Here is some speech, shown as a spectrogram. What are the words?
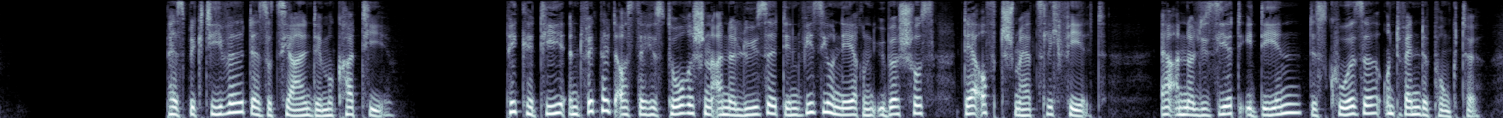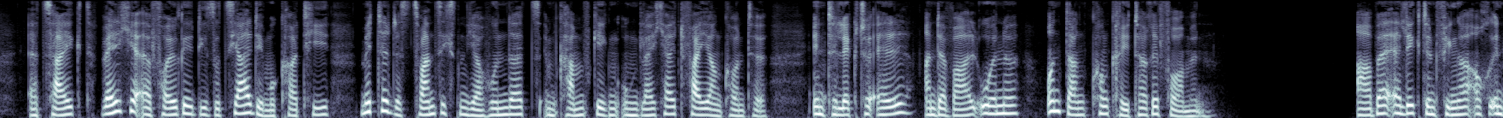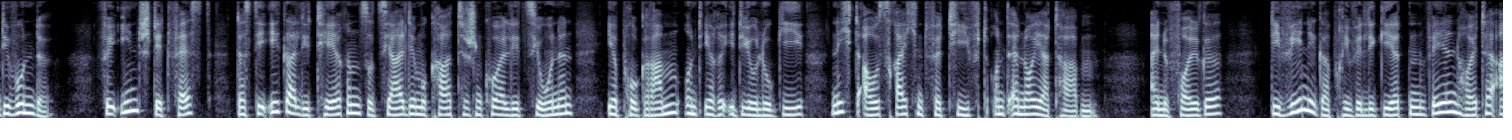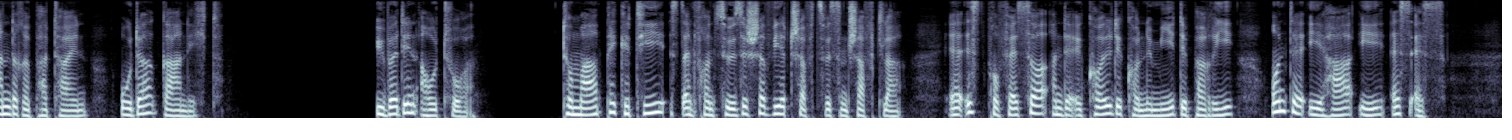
Perspektive der sozialen Demokratie Piketty entwickelt aus der historischen Analyse den visionären Überschuss, der oft schmerzlich fehlt. Er analysiert Ideen, Diskurse und Wendepunkte. Er zeigt, welche Erfolge die Sozialdemokratie Mitte des 20. Jahrhunderts im Kampf gegen Ungleichheit feiern konnte, intellektuell, an der Wahlurne und dank konkreter Reformen. Aber er legt den Finger auch in die Wunde. Für ihn steht fest, dass die egalitären sozialdemokratischen Koalitionen ihr Programm und ihre Ideologie nicht ausreichend vertieft und erneuert haben. Eine Folge, die weniger Privilegierten wählen heute andere Parteien oder gar nicht. Über den Autor Thomas Piketty ist ein französischer Wirtschaftswissenschaftler. Er ist Professor an der École d'économie de Paris und der EHESS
